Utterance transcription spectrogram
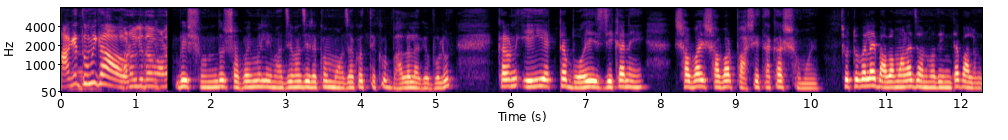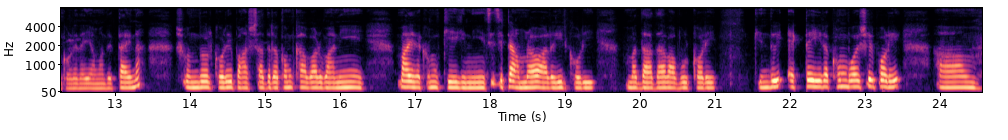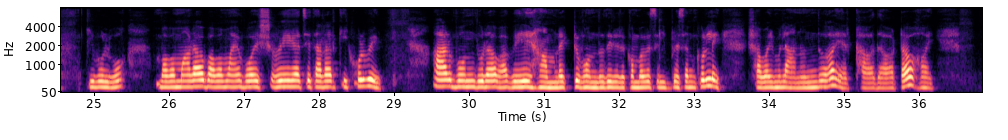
আগে তুমি খাও। বেশ সুন্দর সবাই মিলে মাঝে মাঝে এরকম মজা করতে খুব ভালো লাগে বলুন। কারণ এই একটা বয়স যেখানে সবাই সবার পাশে থাকার সময়। ছোটোবেলায় বাবা মারা জন্মদিনটা পালন করে দেয় আমাদের তাই না? সুন্দর করে পাঁচ সাত রকম খাবার বানিয়ে বা এরকম কেক নিয়েছে যেটা আমরাও আরোহীর করি। বা দাদা বাবুর করে। কিন্তু একটা এরকম বয়সের পরে কি বলব, বাবা মারাও বাবা মায়ের বয়স হয়ে গেছে, তারা আর কী করবে? আর বন্ধুরা ভাবে, আমরা একটু বন্ধুদের এরকমভাবে সেলিব্রেশন করলে সবাই মিলে আনন্দ হয় আর খাওয়া দাওয়াটাও হয়।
